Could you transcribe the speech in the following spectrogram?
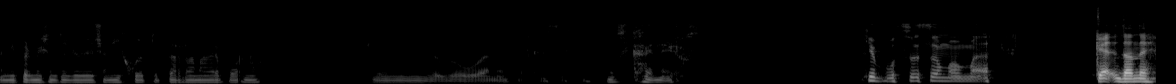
I need permission to use an hijo de tu perra madre porno. Que row admin podcast. Ahí está. Música de negros. ¿Qué puso esa mamá? ¿Qué? ¿Dónde?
